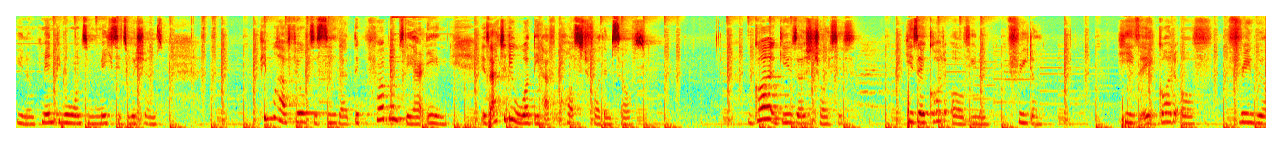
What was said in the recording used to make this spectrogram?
You know, many people want to make situations. People have failed to see that the problems they are in is actually what they have caused for themselves. God gives us choices. He's a God of, you know, freedom. He's a God of free will.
